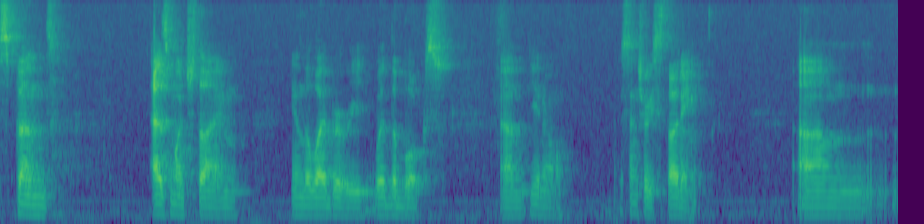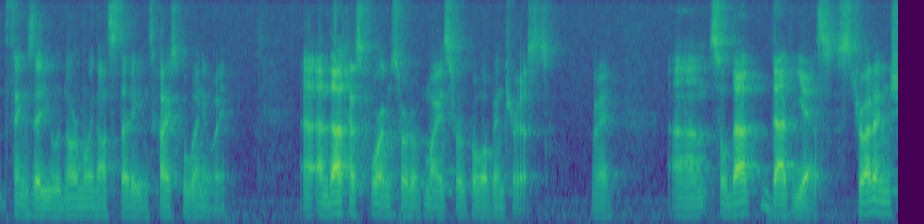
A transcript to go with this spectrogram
spend as much time in the library with the books and you know essentially studying um, things that you would normally not study in high school anyway. Uh, and that has formed sort of my circle of interest, right? Um, so that, that yes, Stradins,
